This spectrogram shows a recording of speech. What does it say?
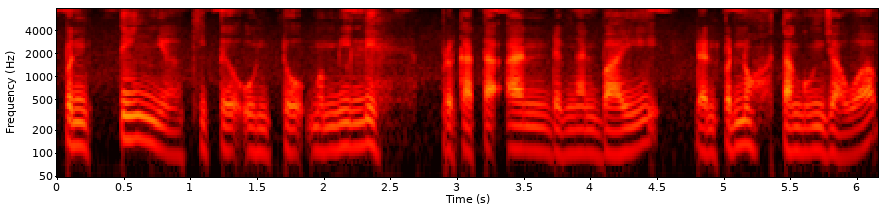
Pentingnya kita untuk memilih perkataan dengan baik dan penuh tanggungjawab.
